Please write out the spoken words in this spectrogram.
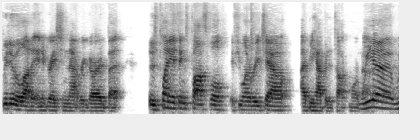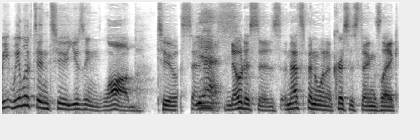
we do a lot of integration in that regard. But there's plenty of things possible. If you want to reach out, I'd be happy to talk more about we it. uh we we looked into using lob to send Yes. notices and that's been one of chris's things like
